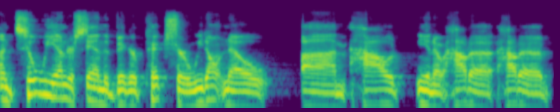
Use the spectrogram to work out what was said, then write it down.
until we understand the bigger picture we don't know um, how you know how to how to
